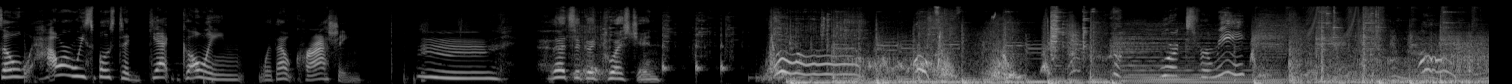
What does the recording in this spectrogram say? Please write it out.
So how are we supposed to get going without crashing? Hmm, that's a good question. Works for me. Great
